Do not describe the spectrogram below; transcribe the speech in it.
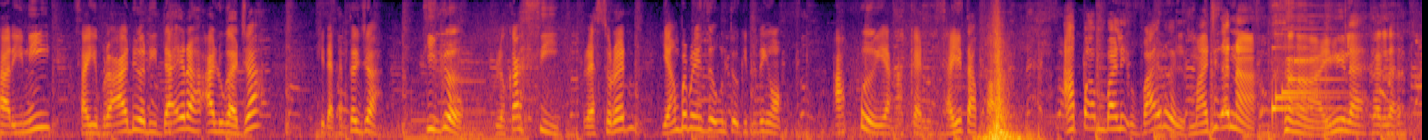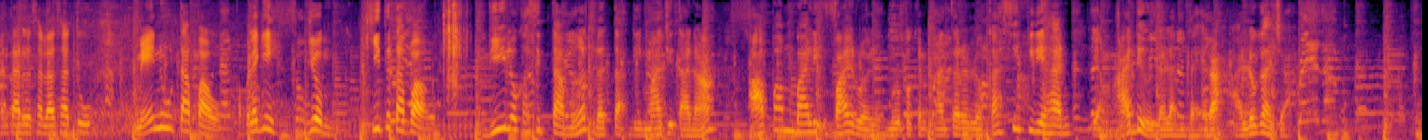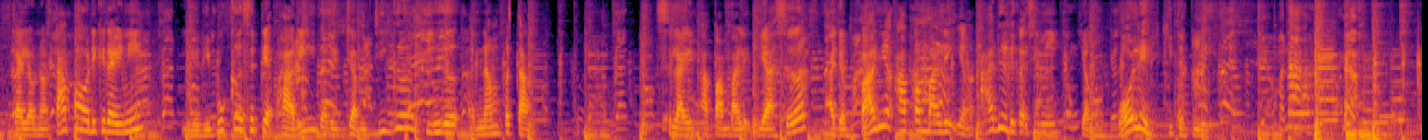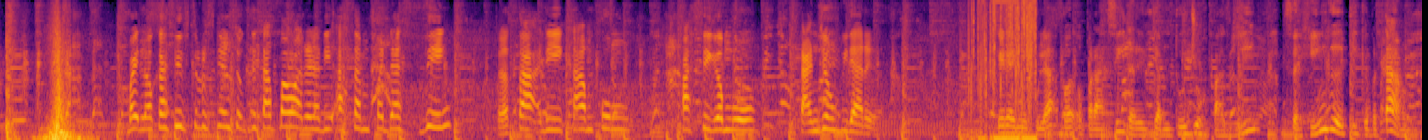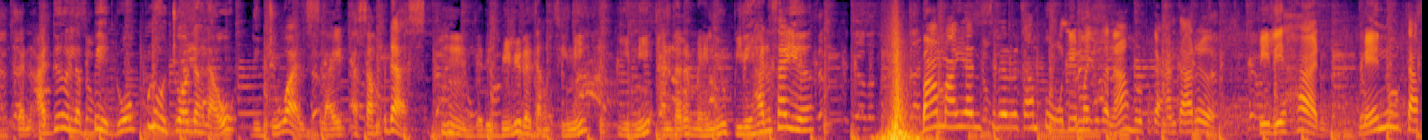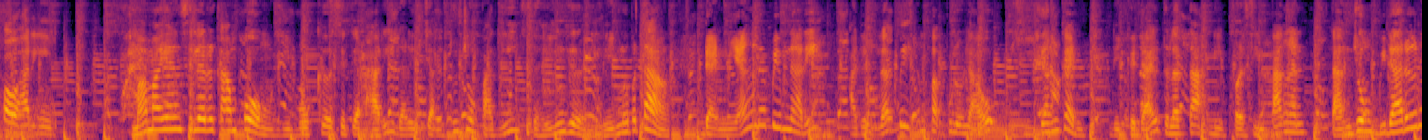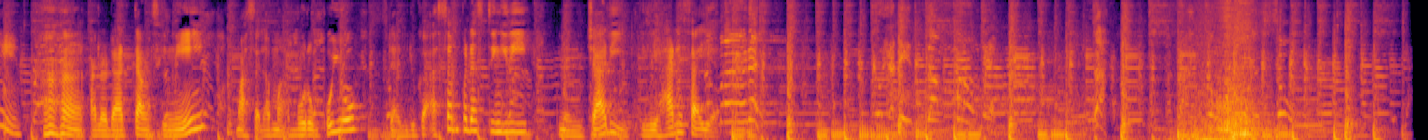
hari ini saya berada di daerah Alu Gajah. Kita akan terjah tiga lokasi restoran yang berbeza untuk kita tengok apa yang akan saya tapau. Apa balik viral Majid Ana. Ha, inilah salah, antara salah satu menu tapau. Apa lagi? Jom kita tapau. Di lokasi pertama terletak di Masjid Tanah, Apam Balik Viral merupakan antara lokasi pilihan yang ada dalam daerah Alor Gajah. Kalau nak tapau di kedai ini, ia dibuka setiap hari dari jam 3 hingga 6 petang. Selain apam balik biasa, ada banyak apam balik yang ada dekat sini yang boleh kita pilih. Baik, lokasi seterusnya untuk kita tapau adalah di Asam Pedas Zing terletak di kampung Pasir Gembur, Tanjung Bidara. Kedai ini pula beroperasi dari jam 7 pagi sehingga 3 petang dan ada lebih 20 juadah lauk dijual selain asam pedas. Hmm, jadi bila datang ke sini, ini antara menu pilihan saya. Mamayan Selera Kampung di Masjid Tanah merupakan antara pilihan menu tapau hari ini. Mamayan Selera Kampung dibuka setiap hari dari jam 7 pagi sehingga 5 petang. Dan yang lebih menarik, ada lebih 40 lauk dihidangkan di kedai terletak di persimpangan Tanjung Bidara ni. Kalau datang sini, masak lemak burung puyuh dan juga asam pedas tenggiri menjadi pilihan saya.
